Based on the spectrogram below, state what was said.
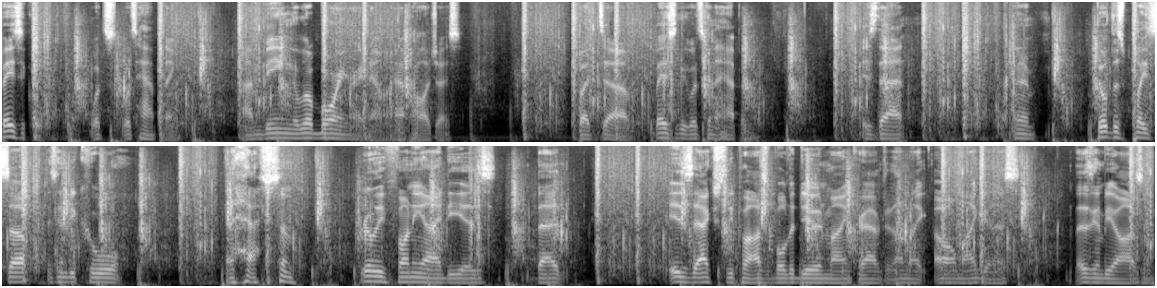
basically, what's what's happening? I'm being a little boring right now. I apologize. But uh, basically, what's going to happen is that I'm going to build this place up. It's going to be cool. And have some really funny ideas that is actually possible to do in Minecraft. And I'm like, oh my goodness. This is going to be awesome.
